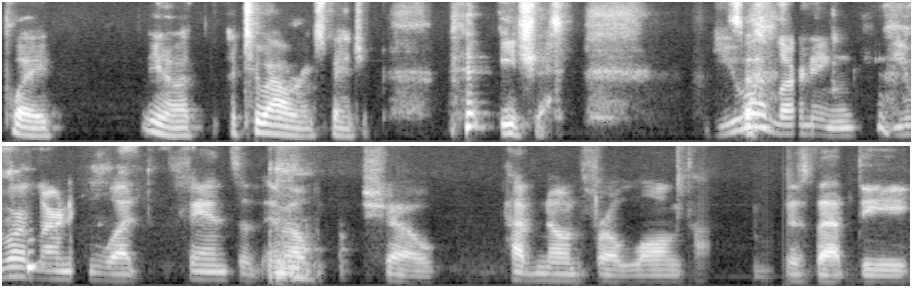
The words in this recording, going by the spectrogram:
play you know a, a two hour expansion. Eat shit. You so. are learning. You are learning what fans of MLB show have known for a long time. Is that the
